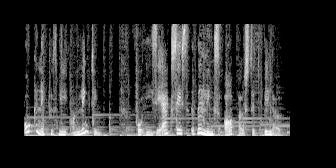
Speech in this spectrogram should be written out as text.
or connect with me on LinkedIn. For easy access, the links are posted below.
